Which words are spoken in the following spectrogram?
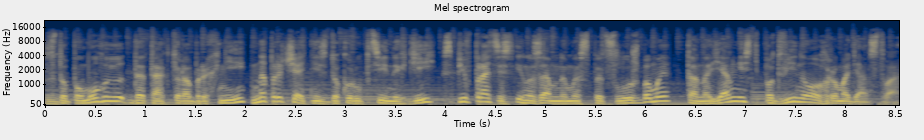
з допомогою детектора брехні на причетність до корупційних дій, співпраці з іноземними спецслужбами та наявність подвійного громадянства.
